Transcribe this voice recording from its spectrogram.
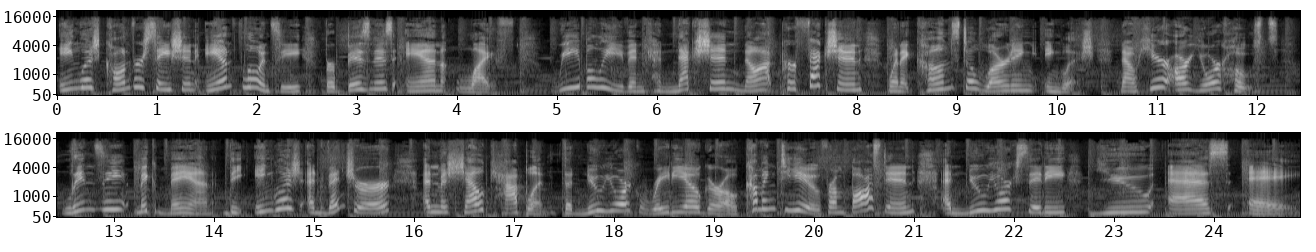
English conversation and fluency for business and life. We believe in connection, not perfection, when it comes to learning English. Now, here are your hosts. Lindsay McMahon, the English adventurer, and Michelle Kaplan, the New York radio girl, coming to you from Boston and New York City, USA.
